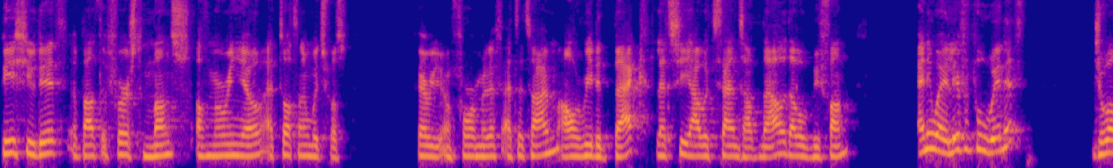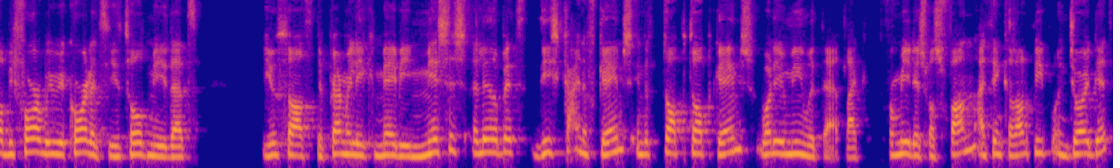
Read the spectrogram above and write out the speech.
piece you did about the first months of Mourinho at Tottenham, which was very informative at the time. I'll read it back. Let's see how it stands up now. That will be fun. Anyway, Liverpool win it. Joel, before we recorded, you told me that you thought the Premier League maybe misses a little bit these kind of games in the top, top games. What do you mean with that? Like, for me, this was fun. I think a lot of people enjoyed it.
